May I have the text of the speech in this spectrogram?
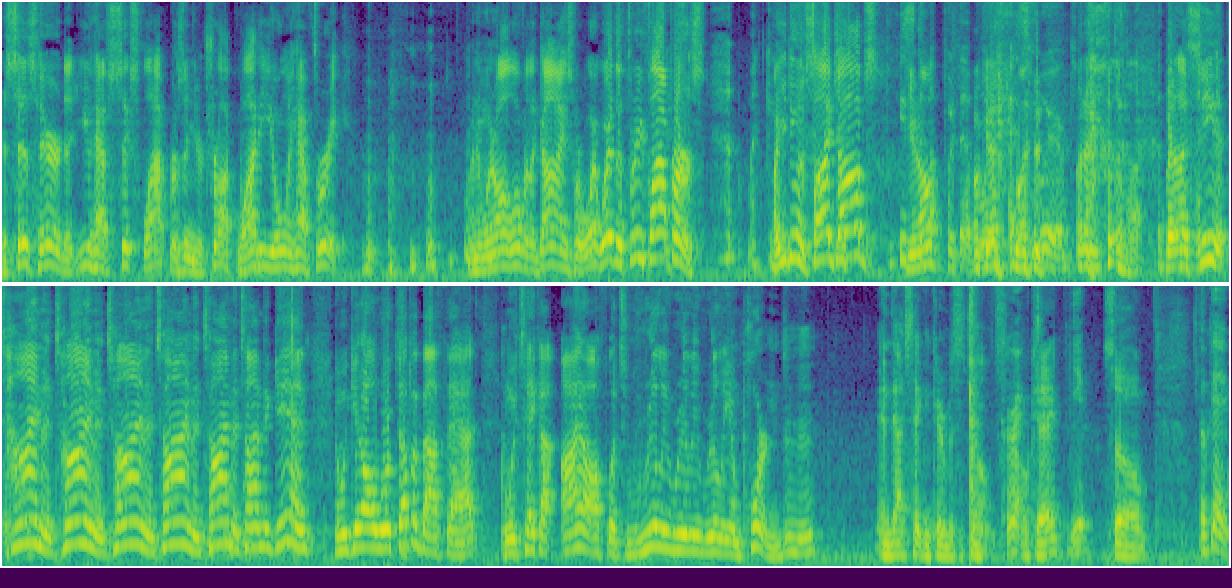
It says here that you have six flappers in your truck. Why do you only have three? and then we're all over the guys. We're, where, where are the three flappers? Are you doing side jobs? Please you know? stop with that voice. I swear, please stop. but I've seen it time and time and time and time and time and time again, and we get all worked up about that, and we take our eye off what's really, really, really important, mm-hmm. and that's taking care of Mrs. Jones. Correct. Okay. Yep. So Okay.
